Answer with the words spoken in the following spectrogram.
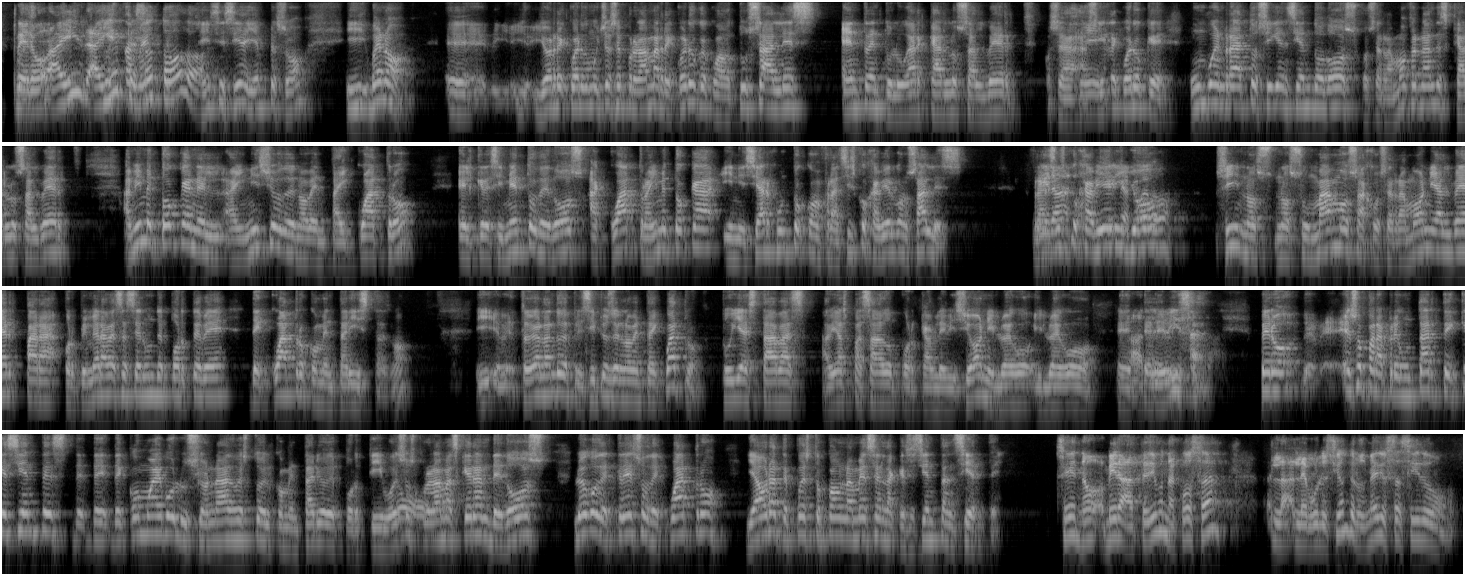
Pero pues, ahí, ahí empezó todo. Sí, sí, sí, ahí empezó. Y bueno, eh, yo, yo, recuerdo mucho ese programa, recuerdo que cuando tú sales, entra en tu lugar Carlos Albert. O sea, sí. así recuerdo que un buen rato siguen siendo dos, José Ramón Fernández, Carlos Albert. A mí me toca en el, a inicio de 94 el crecimiento de 2 a 4. A mí me toca iniciar junto con Francisco Javier González. Francisco Mira, Javier sí, y yo, sí, nos, nos, sumamos a José Ramón y Albert para por primera vez hacer un Deporte B de cuatro comentaristas, ¿no? Y eh, estoy hablando de principios del 94. Tú ya estabas, habías pasado por Cablevisión y luego, y luego eh, ah, Televisa. Pero eh, eso para preguntarte, ¿qué sientes de, de, de, cómo ha evolucionado esto del comentario deportivo? Esos oh. programas que eran de dos, luego de tres o de cuatro, y ahora te puedes topar una mesa en la que se sientan siete. Sí, no, mira, te digo una cosa, la, la evolución de los medios ha sido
